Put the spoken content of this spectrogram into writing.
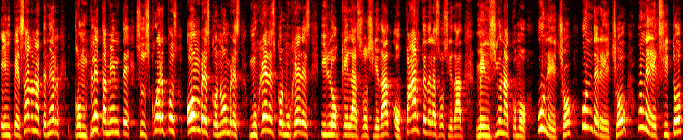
empezaron a tener completamente sus cuerpos, hombres con hombres, mujeres con mujeres y lo que la sociedad o parte de la sociedad menciona como un hecho, un derecho, un éxito,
